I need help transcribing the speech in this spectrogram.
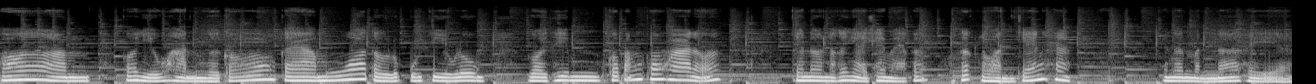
Có um, có diễu hành, rồi có ca múa từ lúc buổi chiều luôn, rồi thêm có bắn pháo hoa nữa. Cho nên là cái ngày khai mạc á, rất là hoành tráng ha. Cho nên mình thì à,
